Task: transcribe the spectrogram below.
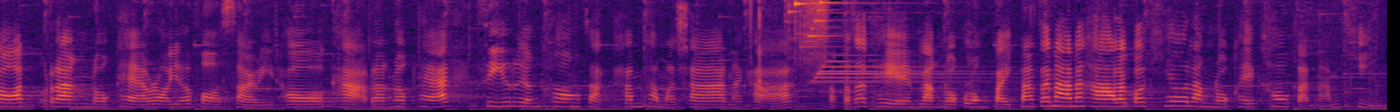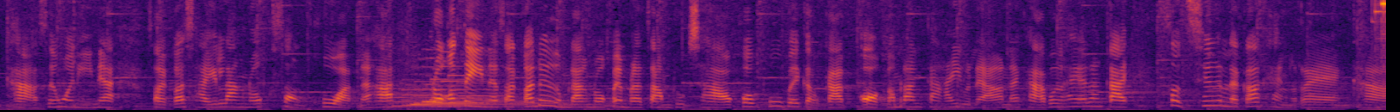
กอตรังนกแท้ Royal g o s a r i t a l ค่ะ รังนกแท้สีเหลืองทองจากถ้ำธรรมชาตินะคะ เราก็จะเทนรังนกลงไปหลังจากนั้นนะคะ แล้วก็เคี่ยวรังนกให้เข้ากับน้ำขิงค่ะ ซึ่งวันนี้เนี่ยจอยก็ใช้รังนก 2 ขวดนะคะ ปกติเนี่ยจอยก็ดื่มรังนกเป็นประจำทุกเช้าควบคู่ไปกับการออกกำลังกายอยู่แล้วนะคะ เพื่อให้ร่างกายสดชื่นและก็แข็งแรงค่ะ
